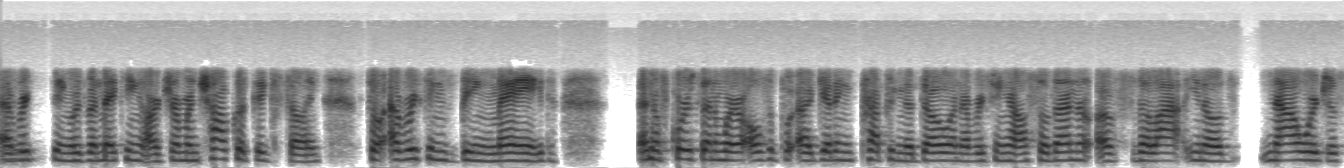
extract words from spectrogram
everything we've been making our German chocolate cake filling. So everything's being made. And of course then we're also uh, getting prepping the dough and everything else. So then of the la- you know now we're just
